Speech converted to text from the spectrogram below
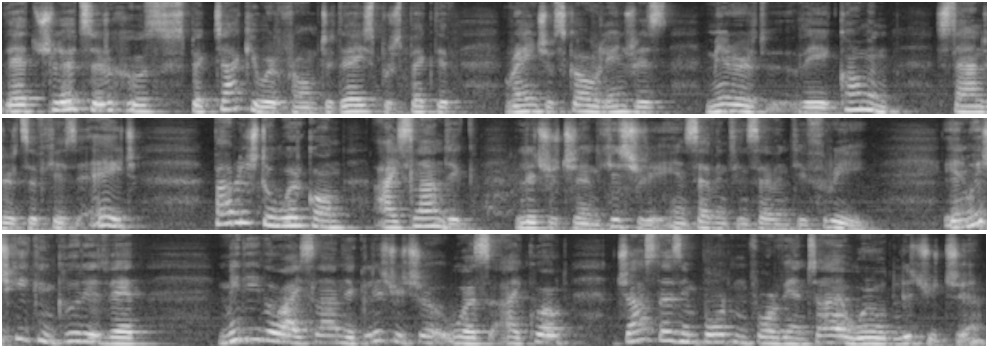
that Schlözer, whose spectacular from today's perspective range of scholarly interest mirrored the common standards of his age, published a work on Icelandic literature and history in 1773, in which he concluded that medieval Icelandic literature was, I quote, just as important for the entire world literature,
